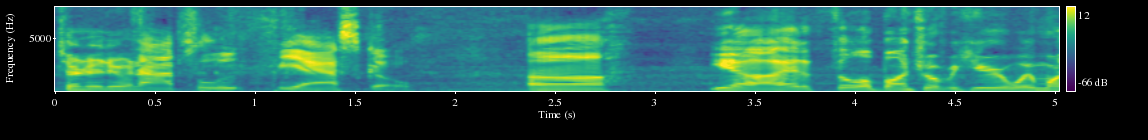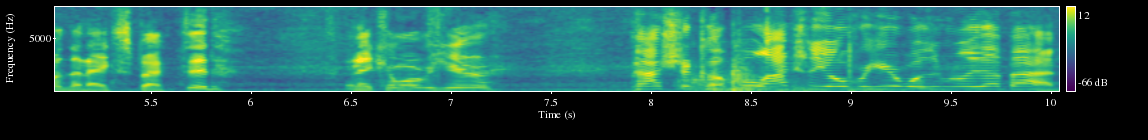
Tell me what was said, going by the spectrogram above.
turned into an absolute fiasco. Uh, yeah, I had to fill a bunch over here, way more than I expected. And I come over here, patched a couple. Actually, over here wasn't really that bad.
